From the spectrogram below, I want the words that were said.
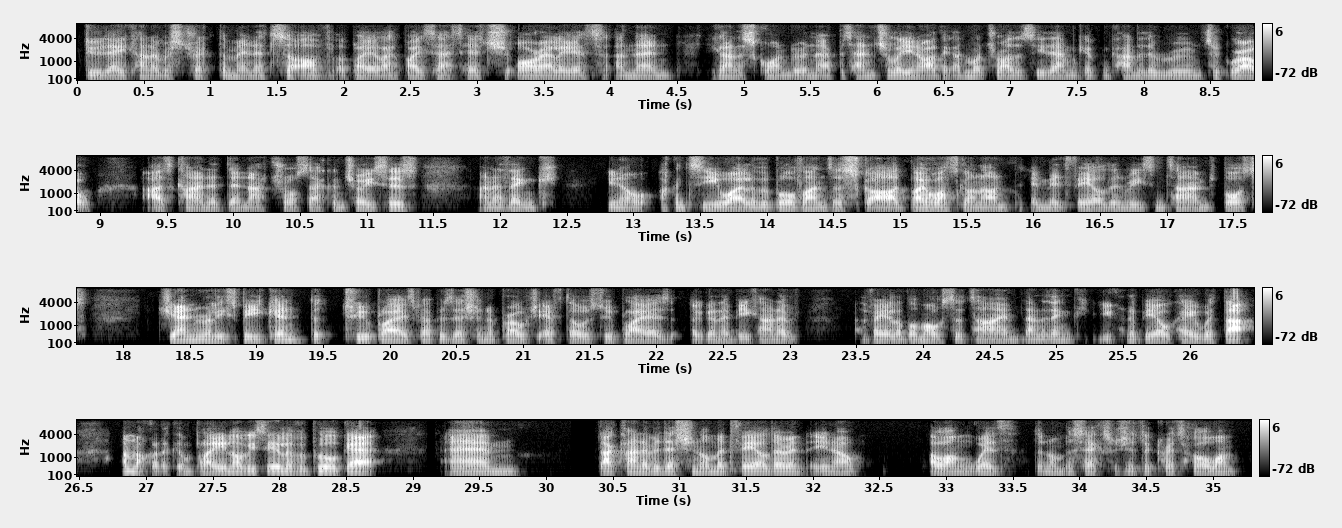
do they kind of restrict the minutes of a player like Bajcetic or Elliott, and then you kind of squandering their potential. You know, I think I'd much rather see them given kind of the room to grow as kind of the natural second choices. And I think, you know, I can see why Liverpool fans are scarred by what's gone on in midfield in recent times. But generally speaking, the two players per position approach, if those two players are going to be kind of available most of the time, then I think you're going to be okay with that. I'm not going to complain. Obviously, Liverpool get um, that kind of additional midfielder, and you know, along with the number six, which is the critical one.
